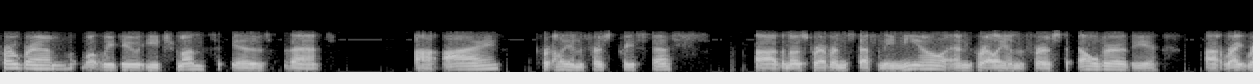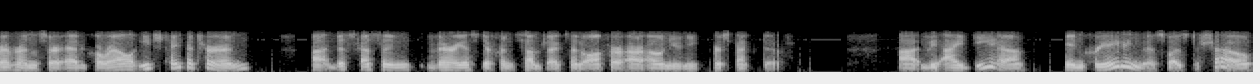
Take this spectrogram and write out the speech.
program, what we do each month is that uh, I, Correllian First Priestess, uh, the Most Reverend Stephanie Neal, and Correllian First Elder, the uh, Right Reverend Sir Ed Corell, each take a turn uh, discussing various different subjects and offer our own unique perspective. the idea in creating this was to show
